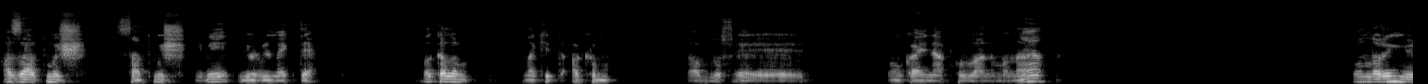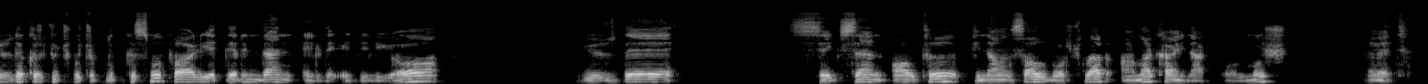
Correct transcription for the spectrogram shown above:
azaltmış, satmış gibi görülmekte. Bakalım nakit akım tablosu e, son kaynak kullanımına Onların yüzde 43,5'luk kısmı faaliyetlerinden elde ediliyor. Yüzde 86 finansal borçlar ana kaynak olmuş. Evet,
